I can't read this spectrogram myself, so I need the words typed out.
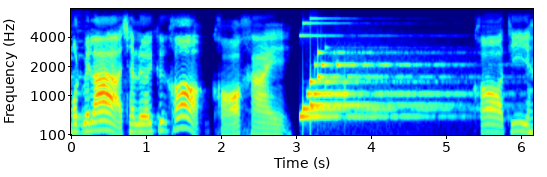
หมดเวลาเฉลยคือข้อขอไข่ข้อที่5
